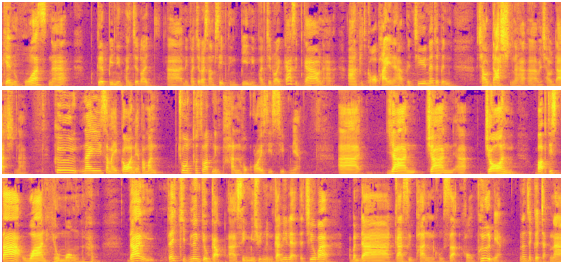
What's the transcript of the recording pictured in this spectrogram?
เกนฮัวสนะฮะเกิดปี 1700อ่า1730 ถึงปี 1799 นะฮะอ่านผิดขออภัยนะครับเป็นชื่อน่าจะเป็นชาวดัชนะฮะอ่าเป็นชาวดัชนะคือในสมัยก่อนเนี่ยประมาณช่วงทศวรรษ 1640 เนี่ยอ่า ยานจานอ่าจอห์นบัพติสตาวานเฮลมองนะได้ได้คิดเรื่องเกี่ยวกับอ่าสิ่งมีชีวิตเหมือนกันนี่แหละ แต่เชื่อว่าบรรดาการสืบพันธุ์ของสัตว์ของพืชเนี่ยน่าจะเกิดจากน้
